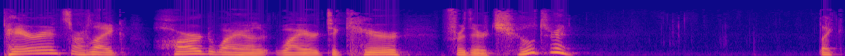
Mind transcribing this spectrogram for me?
Parents are like hardwired to care for their children. Like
